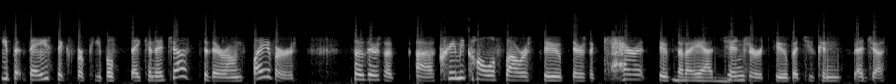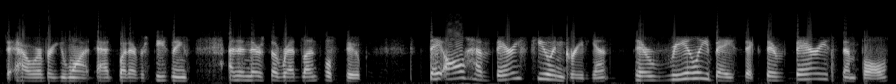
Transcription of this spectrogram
keep it basic for people so they can adjust to their own flavors. So there's a, a creamy cauliflower soup, there's a carrot soup that I add mm. ginger to, but you can adjust it however you want, add whatever seasonings. And then there's the red lentil soup. All have very few ingredients. They're really basic. They're very simple.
